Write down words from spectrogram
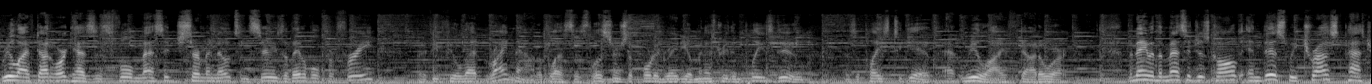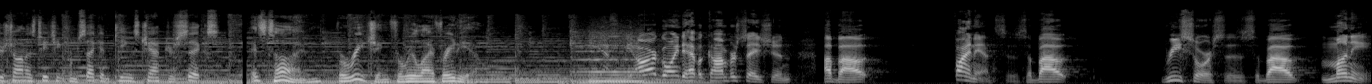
RealLife.org has this full message, sermon notes, and series available for free. But if you feel led right now to bless this listener supported radio ministry, then please do. There's a place to give at reallife.org. The name of the message is called In This We Trust. Pastor Sean is teaching from 2 Kings chapter 6. It's time for Reaching for Real Life Radio. Yes, we are going to have a conversation about finances, about resources, about money.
